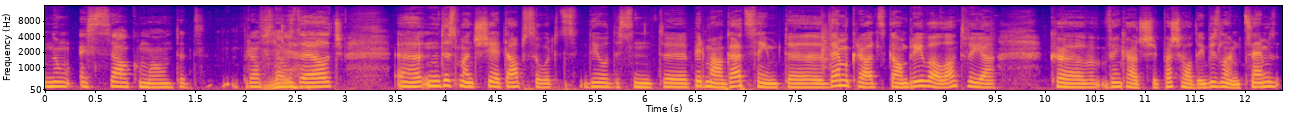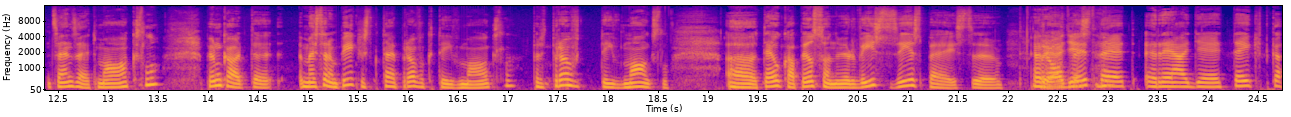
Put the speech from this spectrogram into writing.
Nu, es sākumā, un tad profesors Dēlčs. Uh, nu, tas man šķiet absurds 21. gadsimta demokrātiskā un brīvā Latvijā, ka vienkārši pašvaldība izlēma cenzēt mākslu. Pirmkārt, mēs varam piekrist, ka tā ir provokatīva māksla. Pret provokatīvu mākslu uh, tev kā pilsonim ir visas iespējas uh, protestēt, reaģēt, teikt, ka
